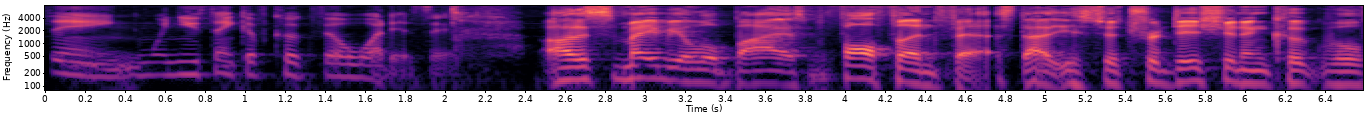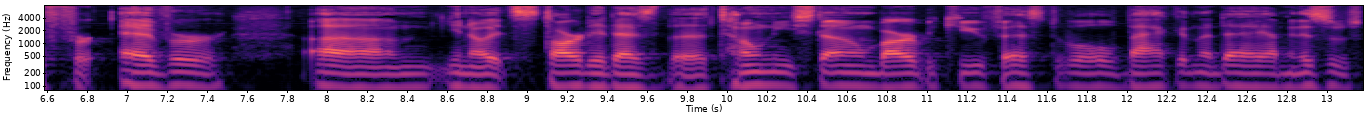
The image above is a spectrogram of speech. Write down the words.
thing when you think of Cookeville, what is it? Uh, this may be a little biased, but Fall Fun Fest. Uh, it's a tradition in Cookeville forever. Um, you know, it started as the Tony Stone Barbecue Festival back in the day. I mean, this was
